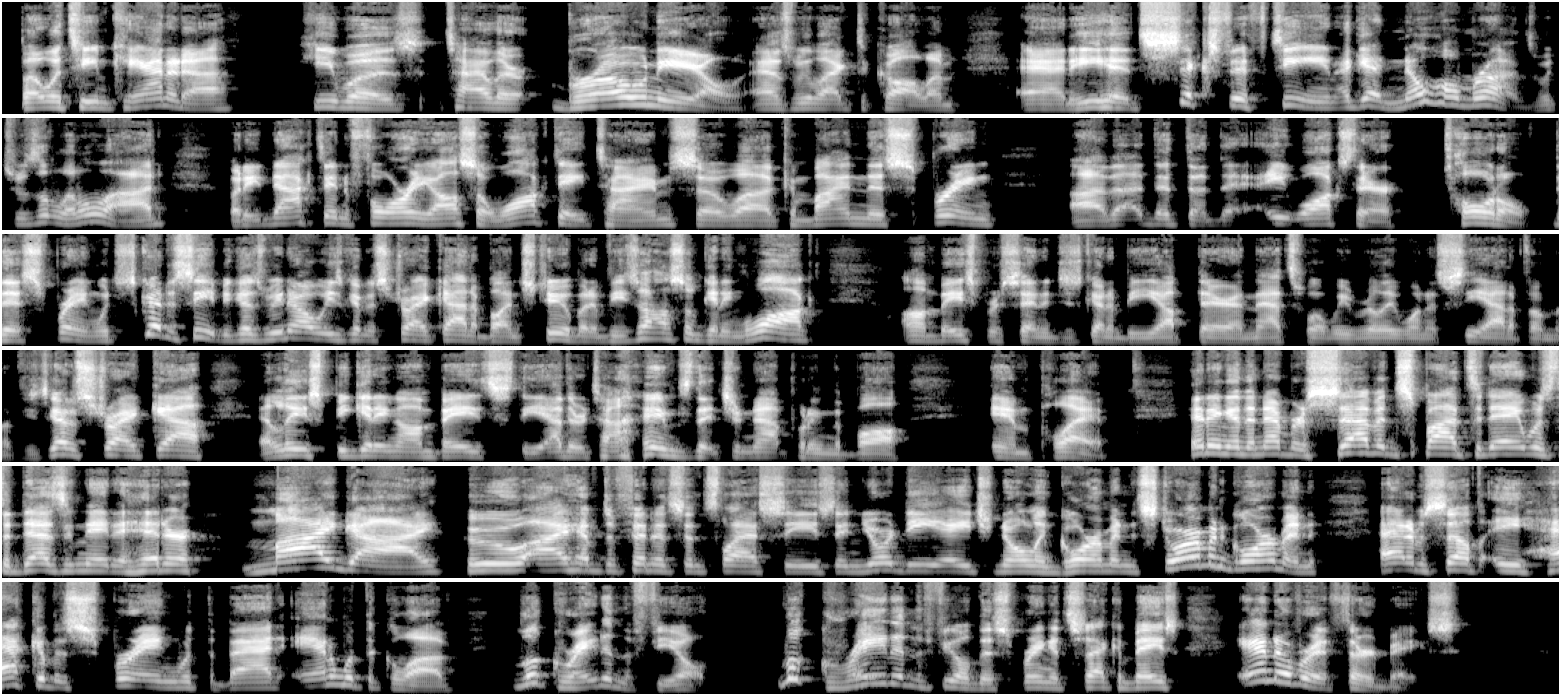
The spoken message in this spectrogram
But with Team Canada, he was Tyler Broneal, as we like to call him, and he hit 615. Again, no home runs, which was a little odd, but he knocked in four. He also walked eight times. So uh, combined this spring, uh, the, the, the eight walks there total this spring, which is good to see because we know he's going to strike out a bunch too. But if he's also getting walked, on base percentage is going to be up there, and that's what we really want to see out of him. If he's going to strike out, at least be getting on base the other times that you're not putting the ball in play. Hitting in the number seven spot today was the designated hitter, my guy, who I have defended since last season, your DH, Nolan Gorman. Stormin Gorman had himself a heck of a spring with the bat and with the glove. Looked great in the field looked great in the field this spring at second base and over at third base.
